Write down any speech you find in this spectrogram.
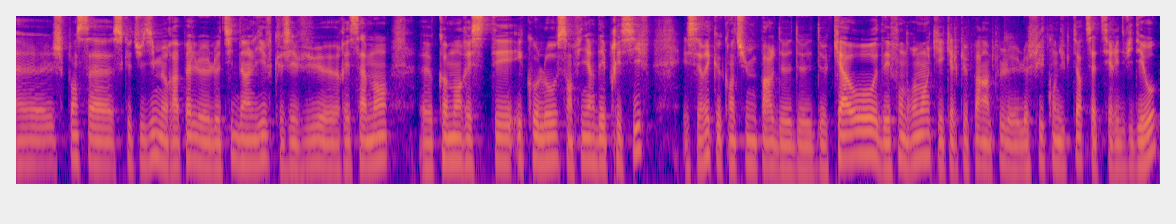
je pense à ce que tu dis me rappelle le, titre d'un livre que j'ai vu récemment, Comment rester écolo sans finir dépressif. Et c'est vrai que quand tu me parles de, de, chaos, d'effondrement, qui est quelque part un peu le, fil conducteur de cette série de vidéos,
